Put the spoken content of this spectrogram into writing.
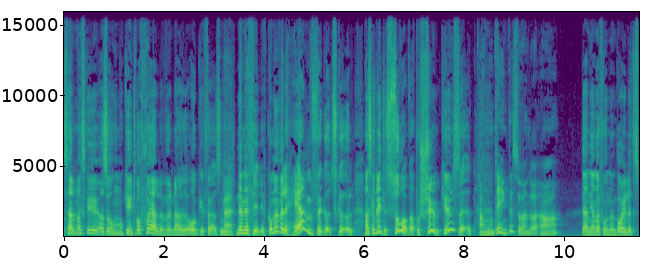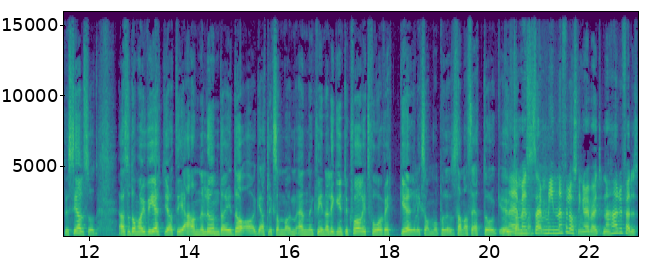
Selma ska ju, alltså, hon kan ju inte vara själv när Oggy föds. Nej. men Filip kommer väl hem för guds skull. Han ska väl inte sova på sjukhuset? Ja, hon tänkte så ändå. Ja. Den generationen var ju lite speciell så. Alltså de har ju vet ju att det är annorlunda idag. Att liksom en kvinna ligger ju inte kvar i två veckor liksom och på samma sätt. Och, Nej, utan, men så, så här, mina förlossningar har varit... När Harry föddes,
